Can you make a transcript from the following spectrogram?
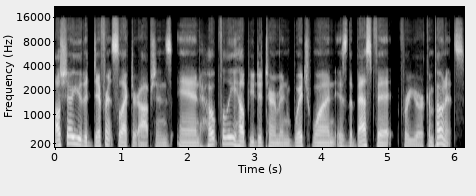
I'll show you the different selector options and hopefully help you determine which one is the best fit for your components.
